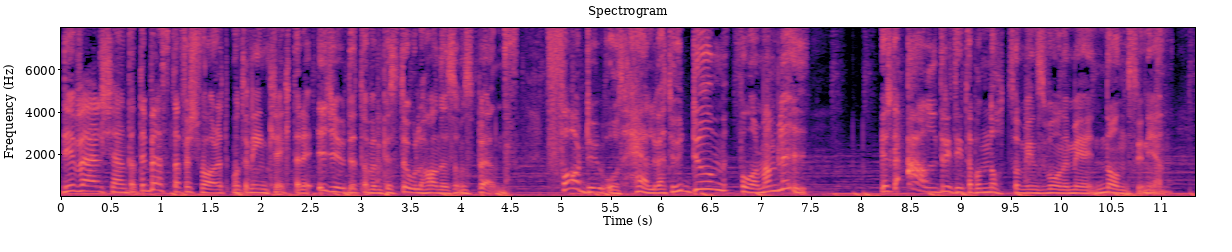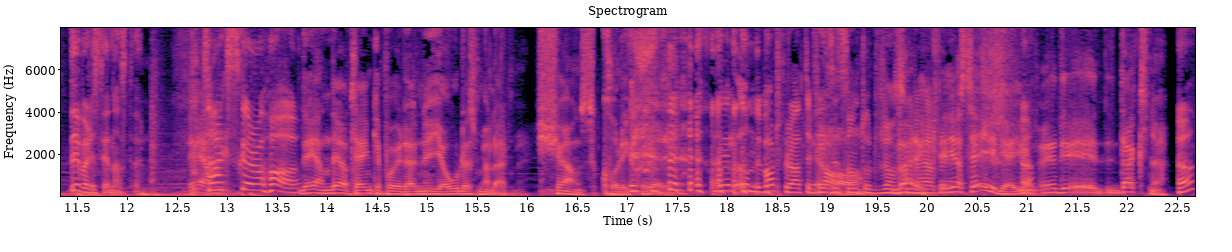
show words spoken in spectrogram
det är väl känt att det bästa försvaret mot en inkräktare är ljudet av en pistolhane som spänns. Far du åt helvete, hur dum får man bli? Jag ska aldrig titta på något som Vince Vaughn är med i någonsin igen. Det var det senaste. Det en- Tack ska du ha. Det enda jag tänker på är det nya ordet som jag lärt mig. Könskorrigering. Det är väl underbart för att det finns Ja, ett sånt ord för de som behöver det. Jag säger det. ju. Det är dags nu. Ja.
